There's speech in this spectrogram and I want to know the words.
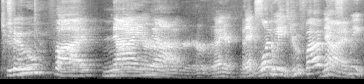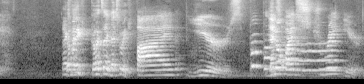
Two, five, nine. Niner. Next One week. week. Two five Next nine. week. Next Go ahead- week. Go ahead, say next week. Five years. Next know- five straight years.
